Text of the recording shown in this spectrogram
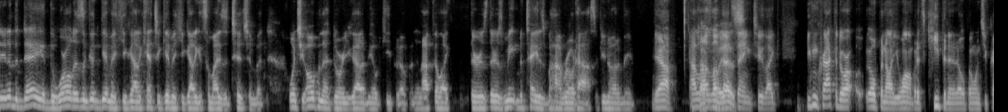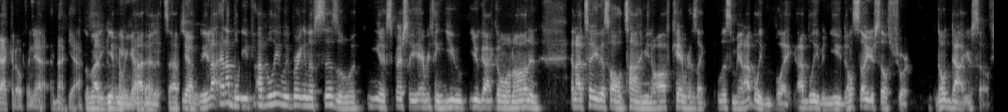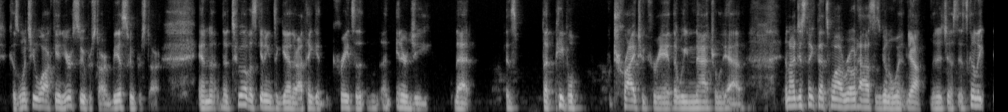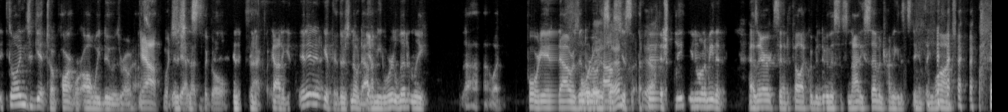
the end of the day, the world is a good gimmick. You got to catch a gimmick. You got to get somebody's attention. But once you open that door, you got to be able to keep it open. And I feel like there's there's meat and potatoes behind Roadhouse, if you know what I mean. Yeah, I, I love Definitely that is. saying too. Like you can crack the door open all you want, but it's keeping it open once you crack it open. Yeah, and that, yeah, Somebody give And we me got five that. minutes, absolutely. And, I, and I believe I believe we bring enough sizzle with you know, especially everything you you got going on. And and I tell you this all the time, you know, off camera is like, listen, man, I believe in Blake. I believe in you. Don't sell yourself short. Don't doubt yourself because once you walk in, you're a superstar. Be a superstar. And the, the two of us getting together, I think it creates a, an energy that is that people try to create that we naturally have. And I just think that's why Roadhouse is going to win. yeah, And it's just it's going to it's going to get to a part where all we do is Roadhouse. yeah. Which It's yeah, just- that's the goal. And Exactly. Got to get it. It'll get there. There's no doubt. Yeah. I mean, we're literally uh, what 48 hours into Four days Roadhouse, in? just Yeah. officially. You know what I mean? It, as Eric said, it felt like we've been doing this since '97, trying to get this damn thing launched.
